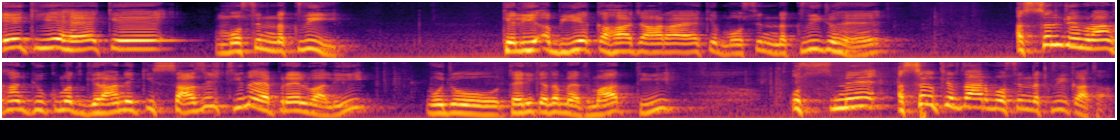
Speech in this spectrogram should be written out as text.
एक ये है कि मोहसिन नकवी के लिए अब ये कहा जा रहा है कि मोहसिन नकवी जो हैं असल जो इमरान खान की हुकूमत गिराने की साजिश थी ना अप्रैल वाली, वो जो तहरीक अदम अतमाद थी, उसमें असल किरदार मोहसिन नकवी का था।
